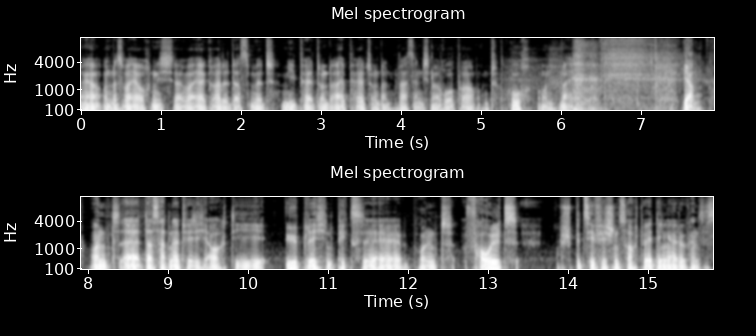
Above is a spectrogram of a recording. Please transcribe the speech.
Ja, und das war ja auch nicht, da war ja gerade das mit Mi Pad und iPad und dann war es ja nicht in Europa und hoch und naja. Ja, und äh, das hat natürlich auch die üblichen Pixel- und Fold-spezifischen Software-Dinger. Du kannst es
